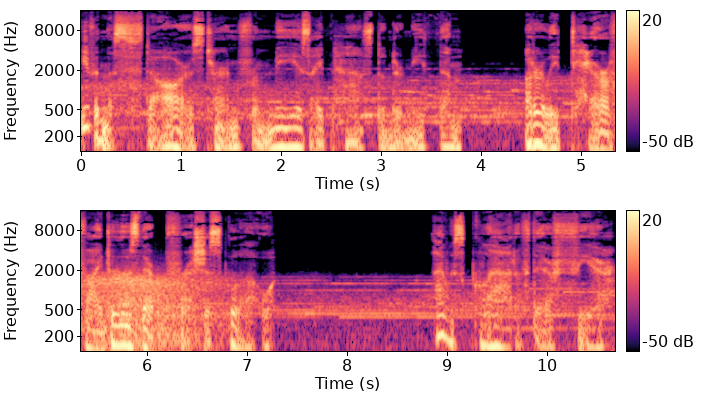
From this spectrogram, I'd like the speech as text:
Even the stars turned from me as I passed underneath them, utterly terrified to lose their precious glow. I was glad of their fear,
